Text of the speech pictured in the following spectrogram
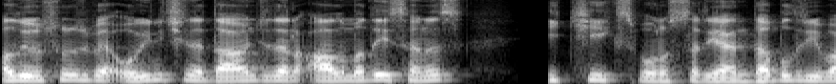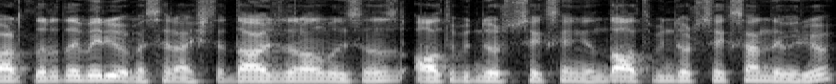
alıyorsunuz ve oyun içinde daha önceden almadıysanız 2x bonusları yani double rewardları da veriyor. Mesela işte daha önceden almadıysanız 6480 yanında 6480 de veriyor.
